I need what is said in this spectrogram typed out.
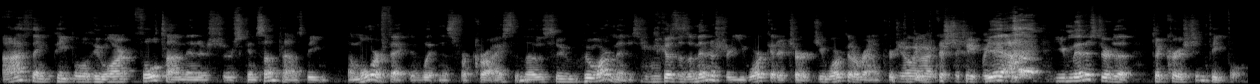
I think people who aren't full time ministers can sometimes be a more effective witness for Christ than those who, who are ministers. Mhm. Because as a minister, you work at a church, you work at around You Christian know, people. Christian people. Yeah, you minister to, to Christian people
